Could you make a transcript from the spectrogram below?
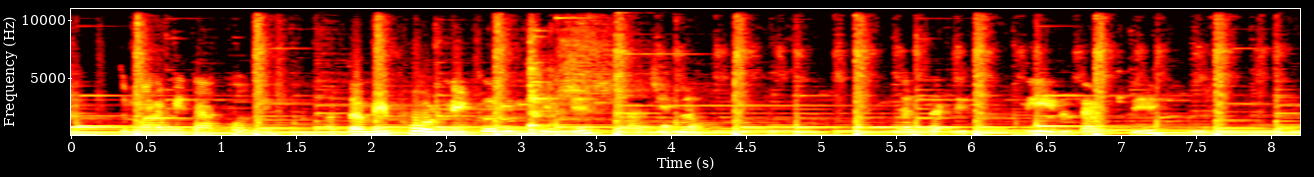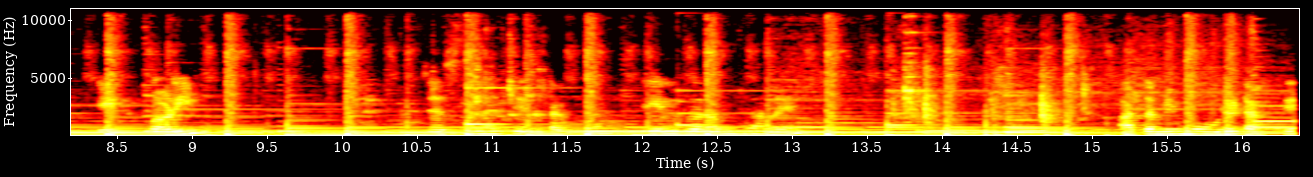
तुम्हाला मी दाखवते. आता मी फोडणी करून घेते भाजीला त्यासाठी तेल टाकते. एक पळी जास्त नाही तेल टाकते. तेल गरम झालंय. आता मी मोहरी टाकते.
